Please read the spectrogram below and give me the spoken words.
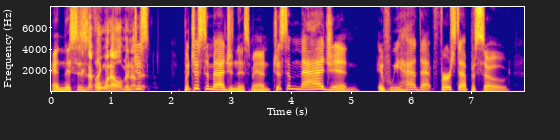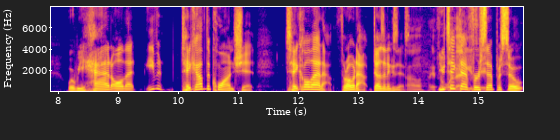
and this is Except like, for one element but of just it. but just imagine this, man. Just imagine if we had that first episode where we had all that. Even take out the Quan shit, take all that out, throw it out. Doesn't exist. Oh, if you take that first episode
